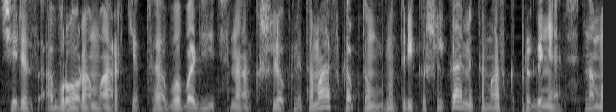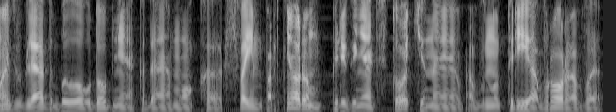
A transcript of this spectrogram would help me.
через Aurora Market выводить на кошелек MetaMask, а потом внутри кошелька MetaMask прогонять. На мой взгляд, было удобнее, когда я мог э, своим партнерам перегонять токены внутри Aurora Web.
